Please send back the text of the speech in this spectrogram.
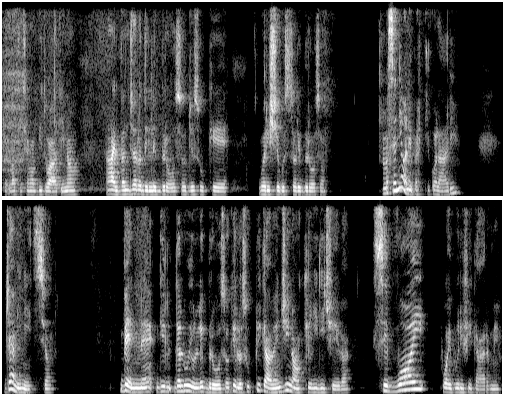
tra l'altro siamo abituati, no? Ah, il Vangelo del lebroso, Gesù che guarisce questo lebroso. Ma se andiamo nei particolari, già all'inizio venne di, da lui un lebroso che lo supplicava in ginocchio e gli diceva, se vuoi puoi purificarmi.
